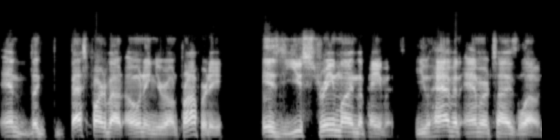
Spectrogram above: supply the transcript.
And the best part about owning your own property is you streamline the payments you have an amortized loan.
